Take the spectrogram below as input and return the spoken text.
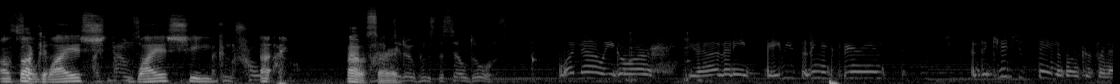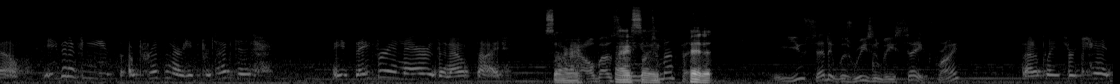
Also, Fuck why is she, why is she? A control Uh. Oh, sorry. it opens the cell doors. What now, Igor? Do you have any babysitting experience? The kid should stay in the bunker for now. Even if he's a prisoner, he's protected. He's safer in there than outside. Sorry. How about I sending accidentally him to hit it. You said it was reasonably safe, right? Not a place for kids.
